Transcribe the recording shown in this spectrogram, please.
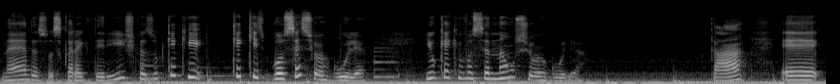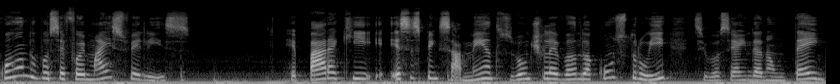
né, das suas características, o que que, que que você se orgulha e o que que você não se orgulha? Tá? É, quando você foi mais feliz, repara que esses pensamentos vão te levando a construir, se você ainda não tem,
